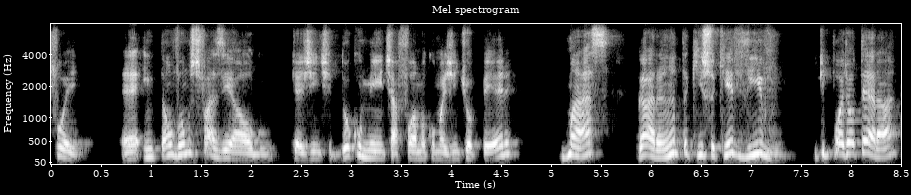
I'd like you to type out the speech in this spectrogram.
foi é, então, vamos fazer algo que a gente documente a forma como a gente opera, mas garanta que isso aqui é vivo que pode alterar,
